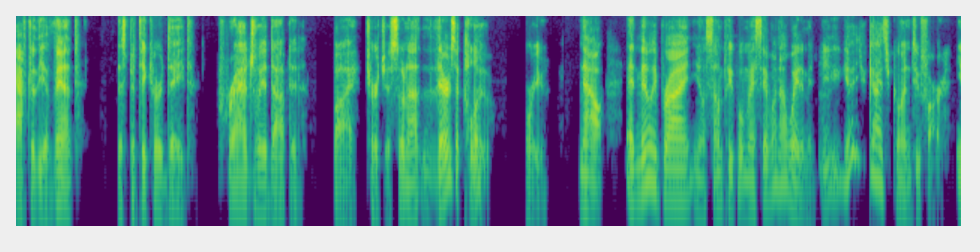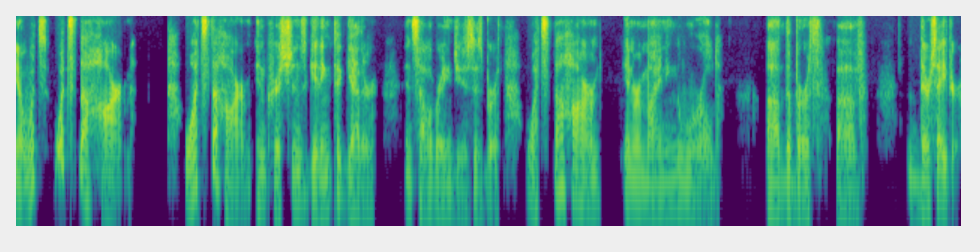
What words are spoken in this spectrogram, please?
after the event, this particular date gradually adopted by churches. So now there's a clue for you. Now, admittedly, Brian, you know, some people may say, "Well, now wait a minute, you, you guys are going too far." You know, what's what's the harm? What's the harm in Christians getting together and celebrating Jesus' birth? What's the harm in reminding the world of the birth of their Savior?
